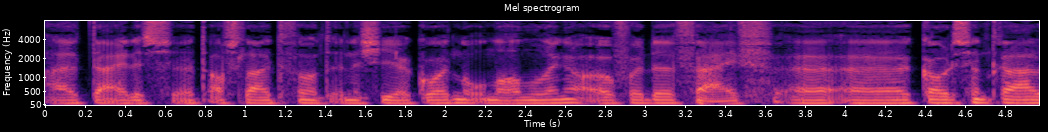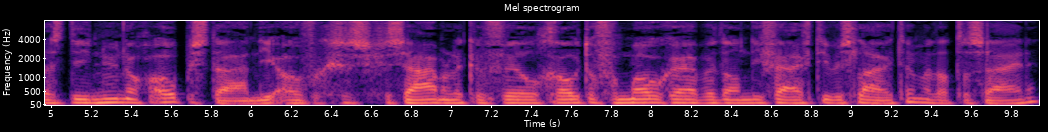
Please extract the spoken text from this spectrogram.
uh, tijdens het afsluiten van het energieakkoord en de onderhandelingen over de vijf uh, codecentrales die nu nog openstaan. Die overigens gezamenlijk een veel groter vermogen hebben dan die vijf die we sluiten, maar dat terzijde.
